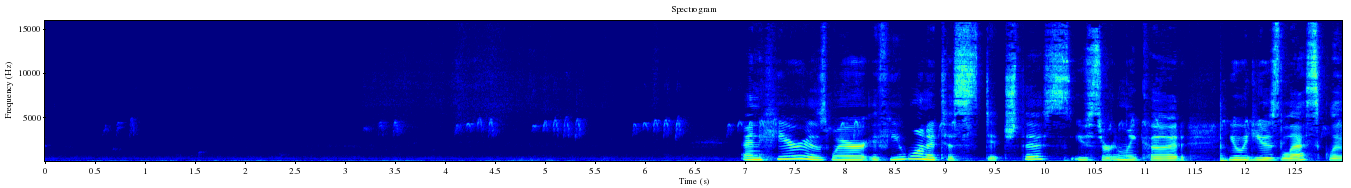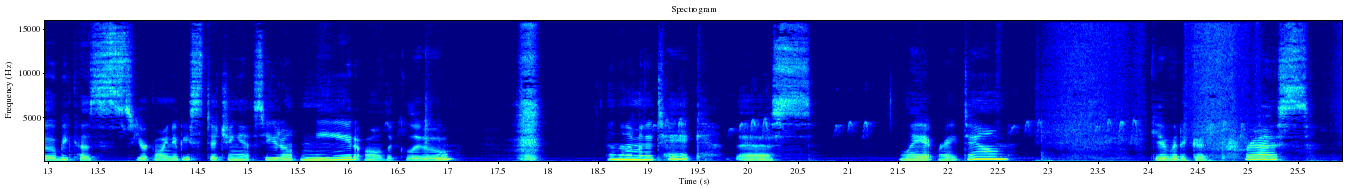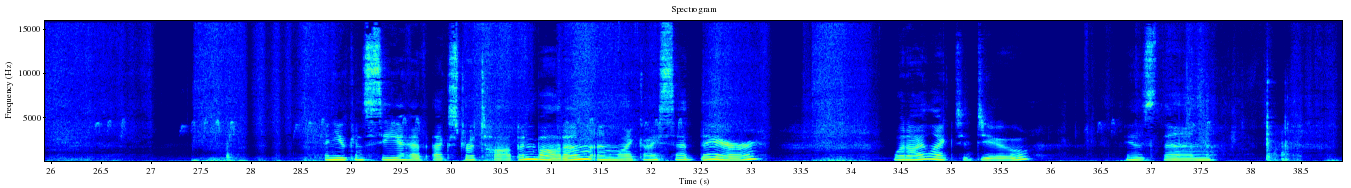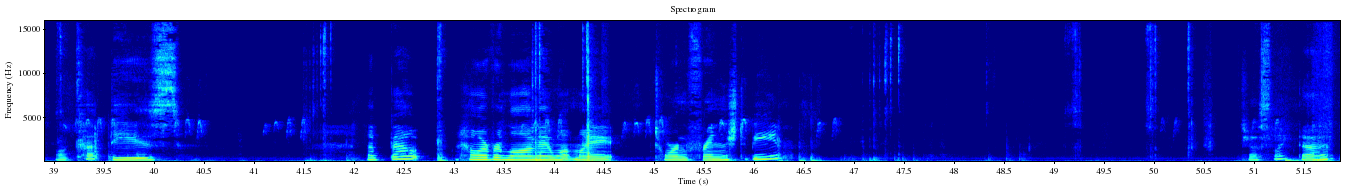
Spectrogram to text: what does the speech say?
And here is where, if you wanted to stitch this, you certainly could. You would use less glue because you're going to be stitching it, so you don't need all the glue. And then I'm going to take this, lay it right down, give it a good press. And you can see I have extra top and bottom. And like I said there, what I like to do is then I'll cut these about however long I want my torn fringe to be. Just like that.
